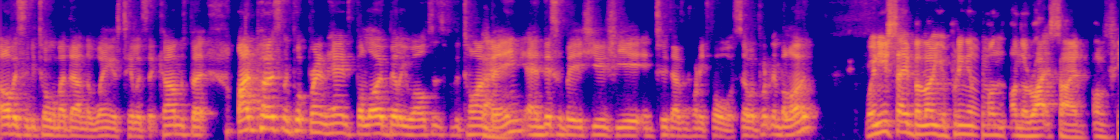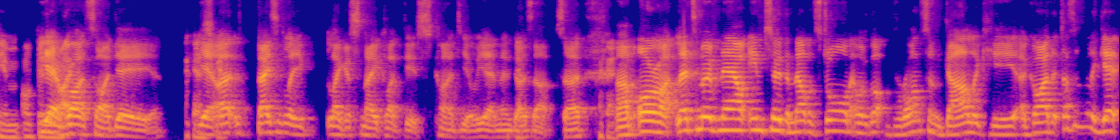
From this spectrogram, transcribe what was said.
obviously be talking about that on the wing as Tillis it comes. But I'd personally put Brendan Hands below Billy Walters for the time being, and this will be a huge year in 2024. So we're putting him below. When you say below, you're putting him on, on the right side of him. Of Billy, yeah, right? right? side. Yeah, yeah, yeah. Okay, yeah, uh, basically like a snake, like this kind of deal. Yeah, and then goes up. So, Okay. um, all right, let's move now into the Melbourne Storm, and we've got Bronson Garlick here, a guy that doesn't really get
